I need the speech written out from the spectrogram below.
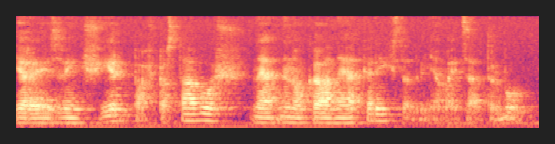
ja reiz viņš ir pašpastāvošs, ne, ne no kā neatkarīgs, tad viņam vajadzētu tur būt.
